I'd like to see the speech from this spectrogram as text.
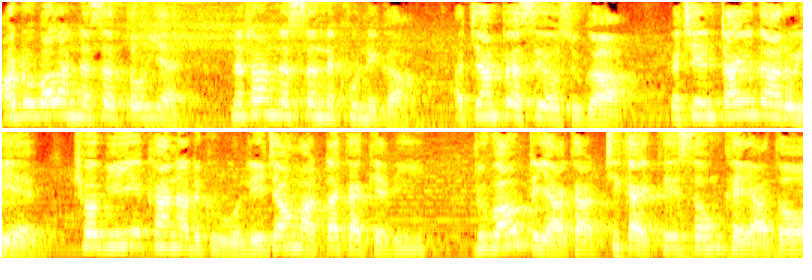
အော်တိုဘာလ23ရက် 2022ခုနှစ်ကအကြမ်းဖက်စစ်အုပ်စုကကချင်တိုင်းသားတို့ရဲ့ဖျော်ဖြေရေးအခမ်းအနားတစ်ခုကိုလေကြောင်းမှတိုက်ခတ်ခဲ့ပြီးလူပေါင်း100ခန့်ထိခိုက်သေးဆုံးခဲ့ရသော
